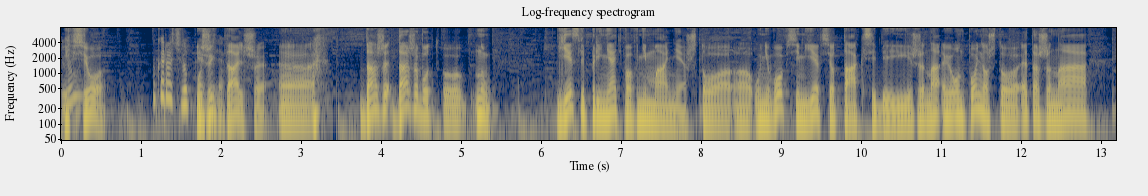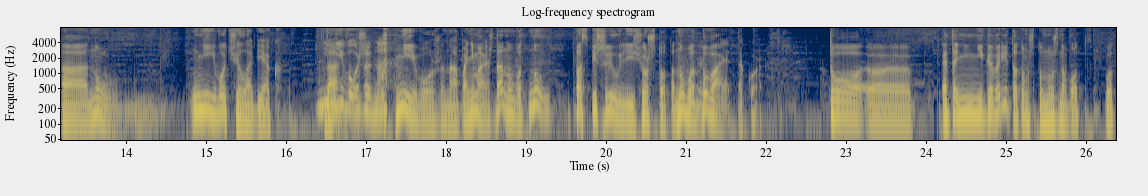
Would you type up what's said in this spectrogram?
И Ну, все. Ну, короче, вы И поняли. жить дальше. Э, Даже, даже вот, э, ну, если принять во внимание, что э, у него в семье все так себе, и жена, и он понял, что эта жена, э, ну, не его человек, Не да? его жена. не его жена, понимаешь, да? Ну вот, ну, поспешил или еще что-то. Ну вот, Мгм. бывает такое. То э, это не, не говорит о том, что нужно вот, вот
